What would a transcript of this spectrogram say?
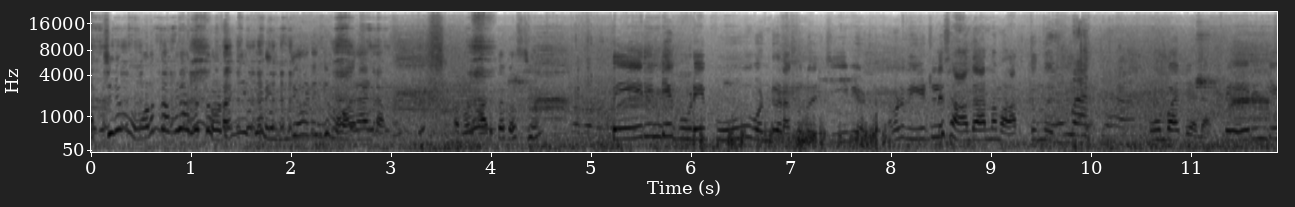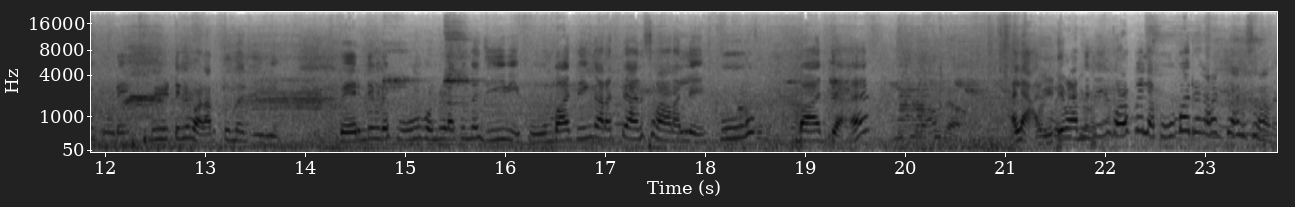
അച്ഛനും മോളും തമ്മിൽ അത് തുടങ്ങിയിരിക്കണം ഇഞ്ചോടിഞ്ച് പോരാട്ടം. അപ്പോൾ അടുത്ത ക്വസ്റ്റ്യൻ പേരിന്റെ കൂടെ പൂവ് കൊണ്ട് കിടക്കുന്ന ഒരു ജീവിയുണ്ട്. നമ്മൾ വീട്ടിൽ സാധാരണ വളർത്തുന്ന ഒരു ജീവി പൂമ്പാറ്റയല്ല പേരിന്റെ കൂടെ വീട്ടിൽ വളർത്തുന്ന ജീവി. പേരിന്റെ കൂടെ പൂവ് കൊണ്ടു നടക്കുന്ന ജീവി. പൂമ്പാറ്റയും കറക്റ്റ് ആൻസർ ആണല്ലേ? പൂവ് ബാറ്റ അല്ല വീട്ടിൽ വളർന്നിട്ട് കുഴപ്പമില്ല. പൂമ്പാറ്റ കറക്റ്റ് ആൻസർ ആണ്.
